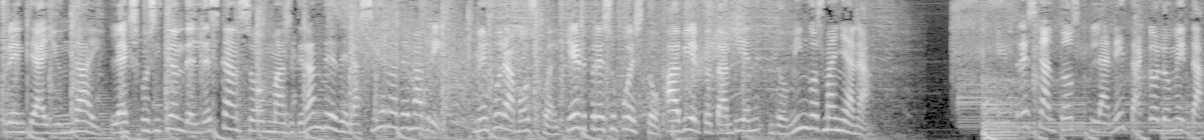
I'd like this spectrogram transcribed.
frente a Hyundai, la exposición del descanso más grande de la Sierra de Madrid. Mejoramos cualquier presupuesto. Abierto también domingos mañana. Tres Cantos, Planeta Colometa,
